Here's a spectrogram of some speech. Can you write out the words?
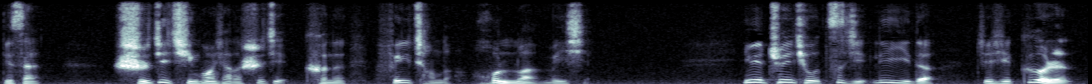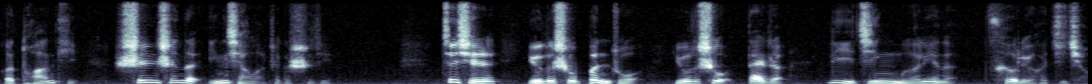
第三，实际情况下的世界可能非常的混乱危险，因为追求自己利益的这些个人和团体，深深的影响了这个世界。这些人有的时候笨拙，有的时候带着历经磨练的策略和技巧。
